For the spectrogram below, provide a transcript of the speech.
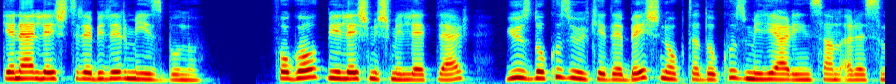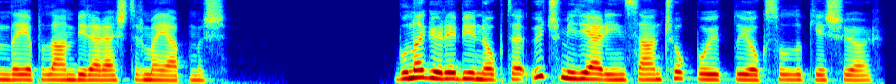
genelleştirebilir miyiz bunu? Fogo, Birleşmiş Milletler, 109 ülkede 5.9 milyar insan arasında yapılan bir araştırma yapmış. Buna göre 1.3 milyar insan çok boyutlu yoksulluk yaşıyor.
